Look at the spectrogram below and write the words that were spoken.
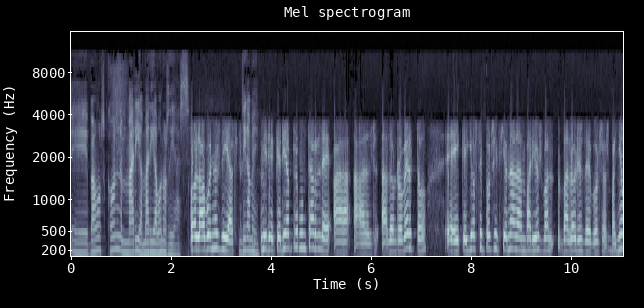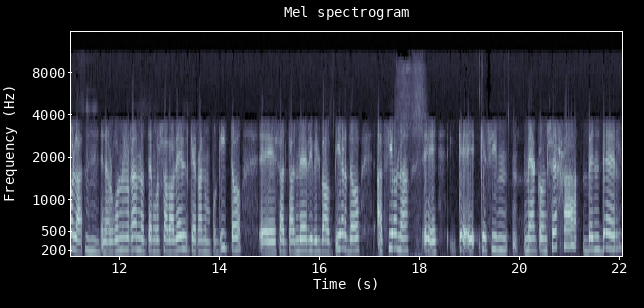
Eh, vamos con María. María, buenos días. Hola, buenos días. Dígame. Mire, quería preguntarle a, al- a don Roberto eh, que yo estoy posicionada en varios val- valores de Bolsa Española. En algunos gano, tengo Sabadell, que gana un poquito, eh, Santander y Bilbao pierdo, Acciona, eh, que, que si me aconseja vender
